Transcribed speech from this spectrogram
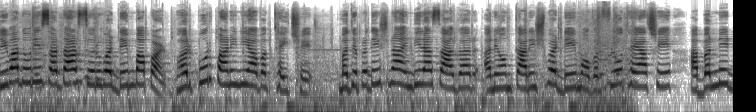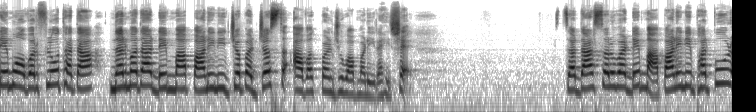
જીવાદોરી સરદાર સરોવર ડેમમાં પણ ભરપૂર પાણીની આવક થઈ છે. મધ્યપ્રદેશના ઇન્દિરા સાગર અને ઓમકારેશ્વર ડેમ ઓવરફ્લો થયા છે. આ બંને ડેમો ઓવરફ્લો થતાં નર્મદા ડેમમાં પાણીની જબરજસ્ત આવક પણ જોવા મળી રહી છે. સરદાર સરોવર ડેમમાં પાણીની ભરપૂર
